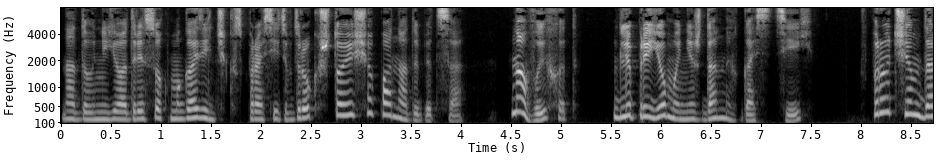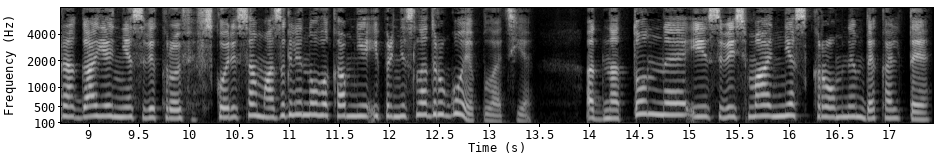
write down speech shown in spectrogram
Надо у нее адресок магазинчика спросить, вдруг что еще понадобится. На выход для приема нежданных гостей. Впрочем, дорогая не свекровь вскоре сама заглянула ко мне и принесла другое платье. Однотонное и с весьма нескромным декольте,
